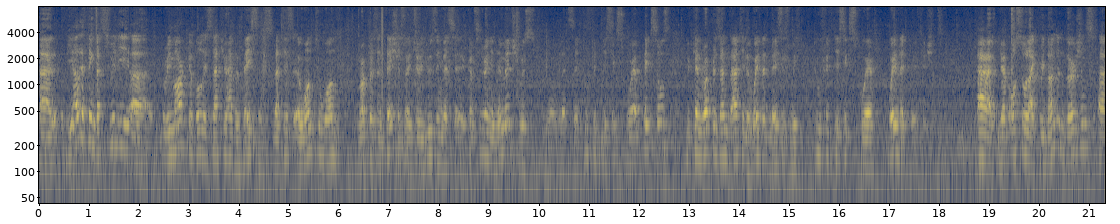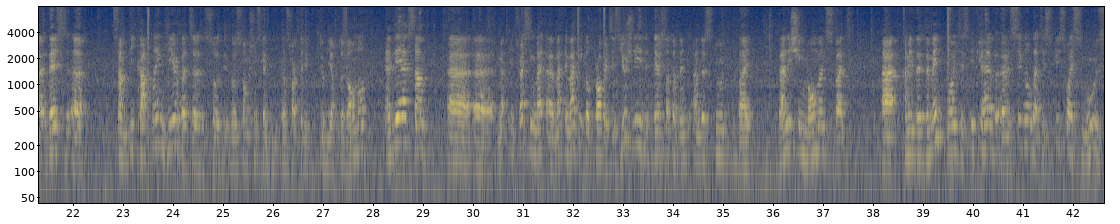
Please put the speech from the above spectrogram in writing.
Uh, the other thing that's really uh, remarkable is that you have a basis that is a one-to-one representation. So if you're using, let's say, considering an image with, you know, let's say 256 square pixels, you can represent that in a wavelet basis with 256 square wavelet coefficients. Uh, you have also like redundant versions. Uh, there's uh, some decoupling here, but so th those functions can be constructed to be orthonormal. And they have some interesting ma uh, mathematical properties. Usually they're sort of understood by vanishing moments, but I mean, the, the main point is if you have a signal that is piecewise smooth,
